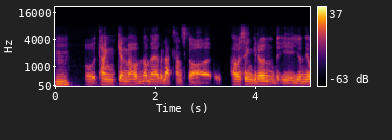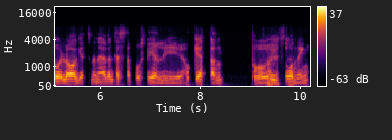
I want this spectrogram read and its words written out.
mm. Och tanken med honom är väl att han ska ha sin grund i juniorlaget men även testa på spel i Hockeyettan på Ja, utlåning.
